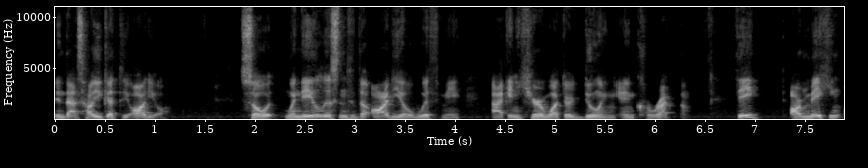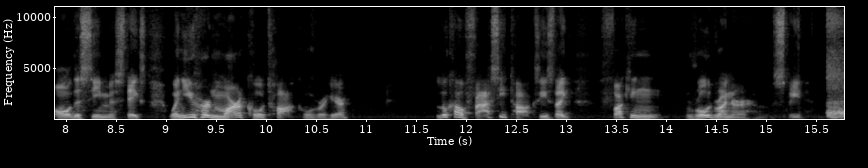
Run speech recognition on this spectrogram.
And that's how you get the audio. So when they listen to the audio with me, I can hear what they're doing and correct them. They are making all the same mistakes. When you heard Marco talk over here, look how fast he talks. He's like fucking roadrunner speed. Part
